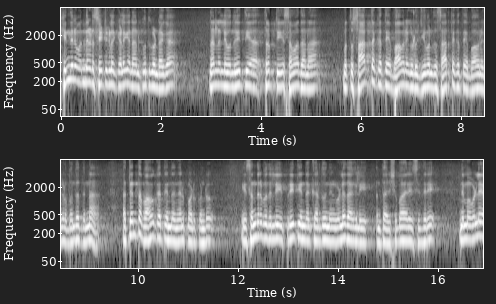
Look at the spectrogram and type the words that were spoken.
ಹಿಂದಿನ ಒಂದೆರಡು ಸೀಟ್ಗಳ ಕೆಳಗೆ ನಾನು ಕೂತ್ಕೊಂಡಾಗ ನನ್ನಲ್ಲಿ ಒಂದು ರೀತಿಯ ತೃಪ್ತಿ, ಸಮಾಧಾನ ಮತ್ತು ಸಾರ್ಥಕತೆಯ ಭಾವನೆಗಳು, ಜೀವನದ ಸಾರ್ಥಕತೆಯ ಭಾವನೆಗಳು ಬಂದದ್ದನ್ನು ಅತ್ಯಂತ ಭಾವುಕತೆಯಿಂದ ನೆನಪು ಮಾಡಿಕೊಂಡು ಈ ಸಂದರ್ಭದಲ್ಲಿ ಪ್ರೀತಿಯಿಂದ ಕರೆದು ನಿನಗೆ ಒಳ್ಳೆಯದಾಗಲಿ ಅಂತ ಶುಭ ಹಾರೈಸಿದ್ದೀರಿ. ನಿಮ್ಮ ಒಳ್ಳೆಯ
